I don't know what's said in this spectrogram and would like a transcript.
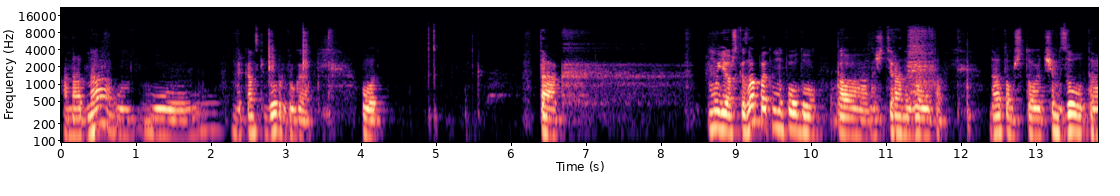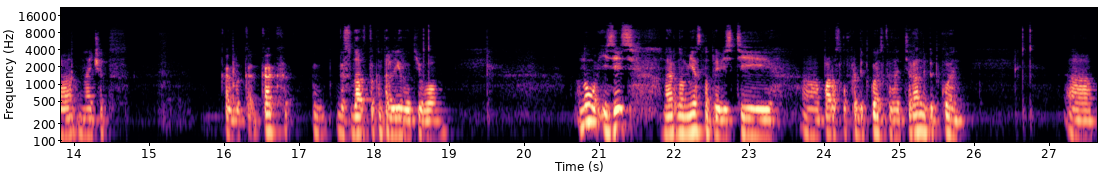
она одна, у, у американских долларов другая. Вот. Так. Ну, я уже сказал по этому поводу, э, значит, тираны золота, да, о том, что чем золото, значит, как бы, как, как государство контролирует его. Ну и здесь, наверное, уместно привести а, пару слов про биткоин, сказать тиран и биткоин. А,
